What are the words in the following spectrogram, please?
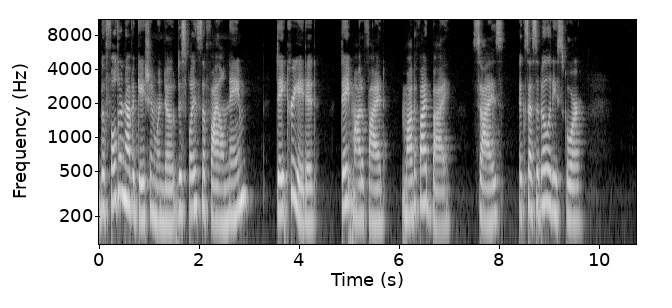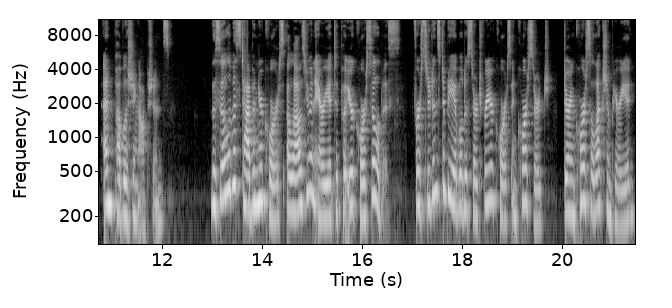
The folder navigation window displays the file name, date created, date modified, modified by, size, accessibility score, and publishing options. The Syllabus tab in your course allows you an area to put your course syllabus. For students to be able to search for your course in Course Search during course selection period,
